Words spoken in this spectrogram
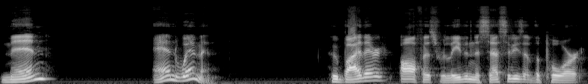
men and women, who by their office relieve the necessities of the poor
